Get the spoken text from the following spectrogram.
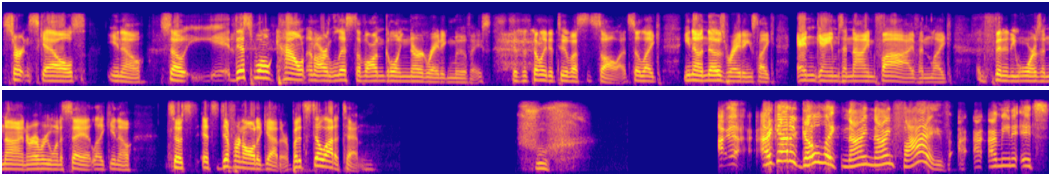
certain scales, you know. So this won't count in our list of ongoing nerd rating movies because it's only the two of us that saw it. So like, you know, those ratings like Endgame's a nine five and like Infinity War's a nine or however you want to say it. Like, you know, so it's it's different altogether, but it's still out of ten. Phew. I I gotta go like nine nine five. I, I I mean it's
